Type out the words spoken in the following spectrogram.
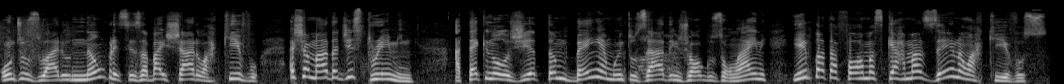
onde o usuário não precisa baixar o arquivo, é chamada de streaming. A tecnologia também é muito usada em jogos online e em plataformas que armazenam arquivos.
